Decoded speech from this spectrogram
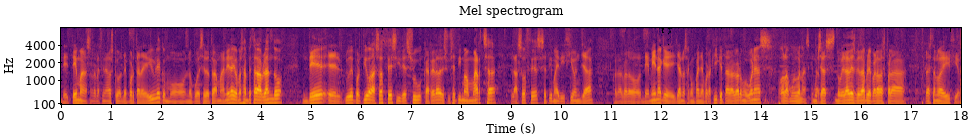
de temas relacionados con el deporte al aire libre, como no puede ser de otra manera, y vamos a empezar hablando del Club Deportivo Las Oces y de su carrera, de su séptima marcha, Las Oces, séptima edición ya, con Álvaro de Mena, que ya nos acompaña por aquí. ¿Qué tal, Álvaro? Muy buenas. Hola, muy buenas. ¿qué tal? Muchas novedades, ¿verdad?, preparadas para, para esta nueva edición.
